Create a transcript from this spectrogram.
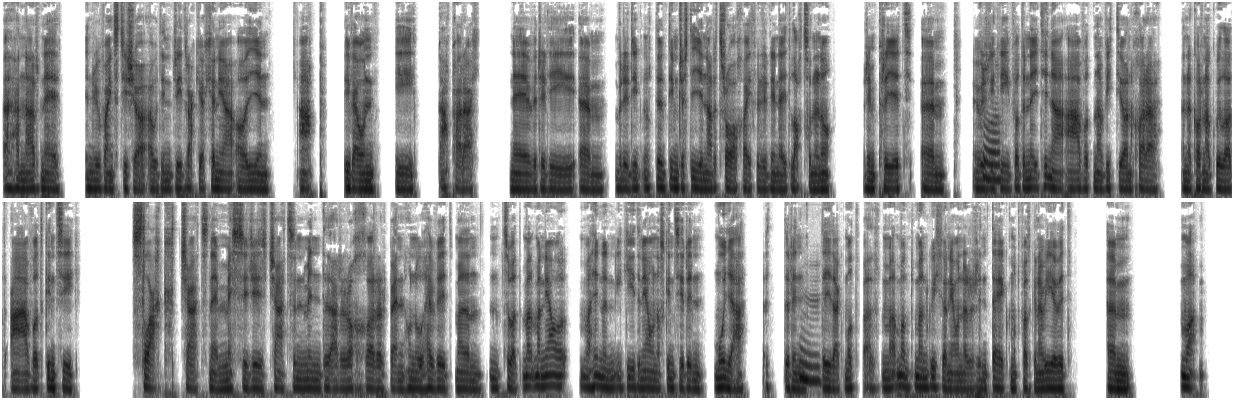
hanner neu unrhyw faint ti isio a wedyn dwi dracio lluniau o un app i fewn i app arall neu fydri di, um, fydri di, dim just un ar y tro chwaith, fydri di wneud lot o'n nhw yr un pryd. Um, mi fydri cool. di fod yn wneud hynna a fod yna fideo yn chwarae yn y cornel gwylod a fod gen ti Slack chat neu messages chat yn mynd ar yr ochr ar ben hwnnw hefyd. Mae'n mm, ma, n, ma, ma, iawn, ma hyn yn i gyd yn iawn os gen ti'r un mwyaf, yr un mm. deuddag modfad. Mae'n ma, ma, ma gweithio'n iawn ar yr un deg modfad gyda fi hefyd. Um, ma,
